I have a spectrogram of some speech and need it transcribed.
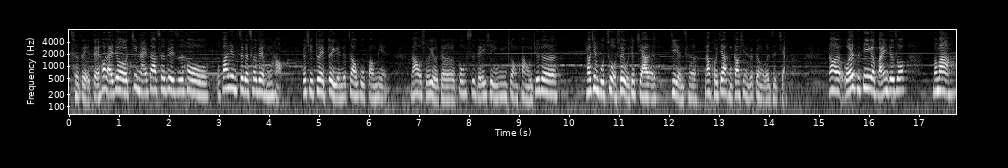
车队。对，后来就进来大车队之后，我发现这个车队很好，尤其对队员的照顾方面，然后所有的公司的一些营运状况，我觉得条件不错，所以我就加了计程车。然后回家很高兴的就跟我儿子讲，然后我儿子第一个反应就是说。妈妈，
